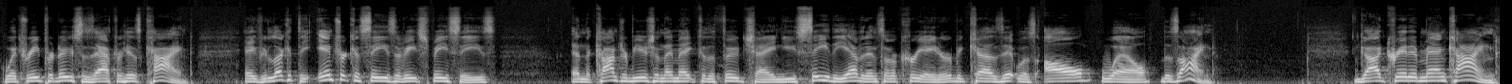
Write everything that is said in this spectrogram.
which reproduces after his kind. And if you look at the intricacies of each species and the contribution they make to the food chain, you see the evidence of a creator because it was all well designed. God created mankind.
